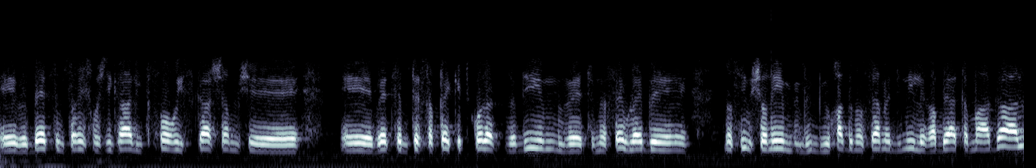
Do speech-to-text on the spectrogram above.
אה, ובעצם צריך מה שנקרא לתפור עסקה שם שבעצם תספק את כל הצדדים ותנסה אולי בנושאים שונים, במיוחד בנושא המדיני, לרבע את המעגל.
